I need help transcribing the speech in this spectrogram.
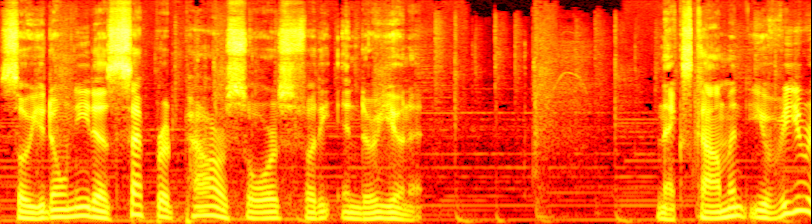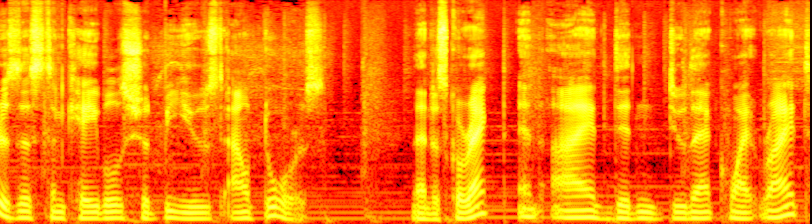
So you don't need a separate power source for the indoor unit. Next comment, UV resistant cables should be used outdoors. That is correct and I didn't do that quite right.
